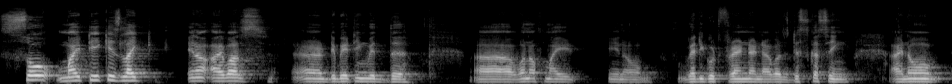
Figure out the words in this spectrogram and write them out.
So my take is like, you know, I was uh, debating with the, uh, one of my, you know, very good friend and I was discussing, I know,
